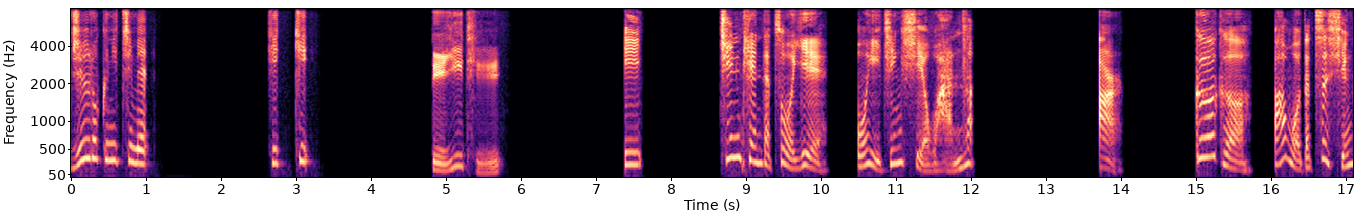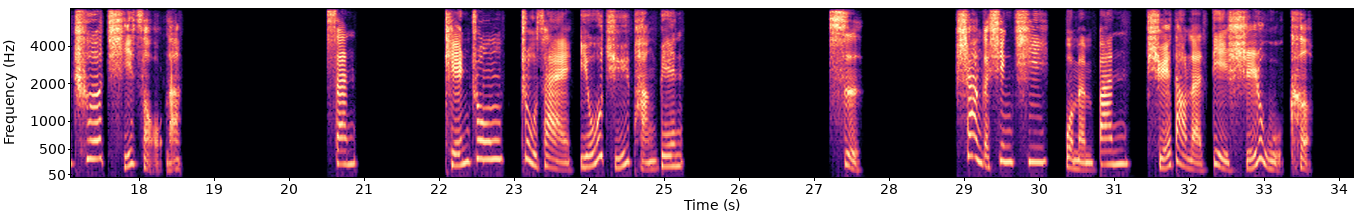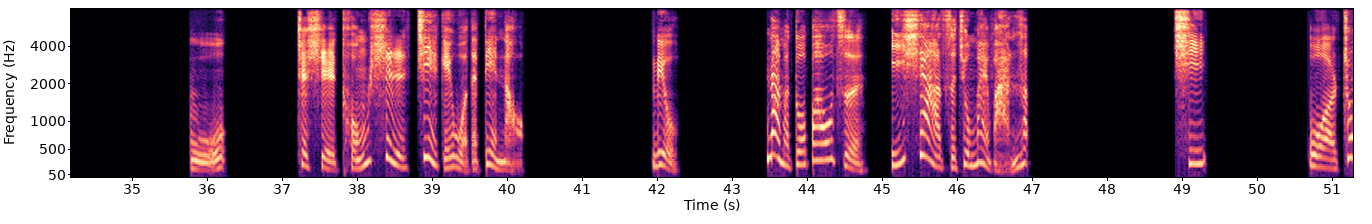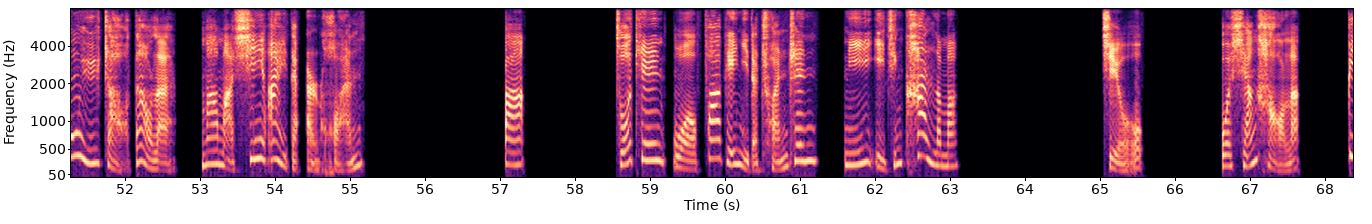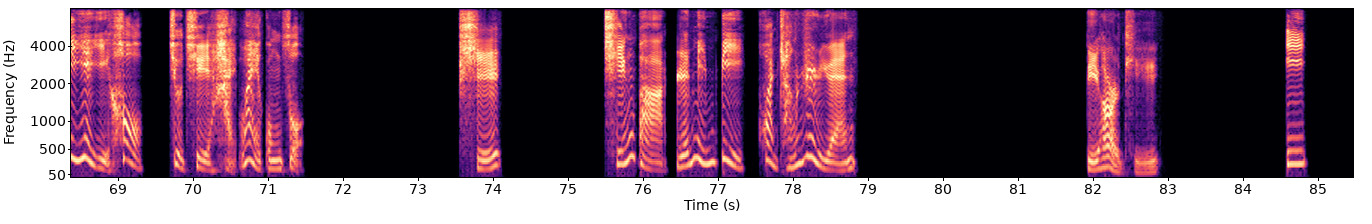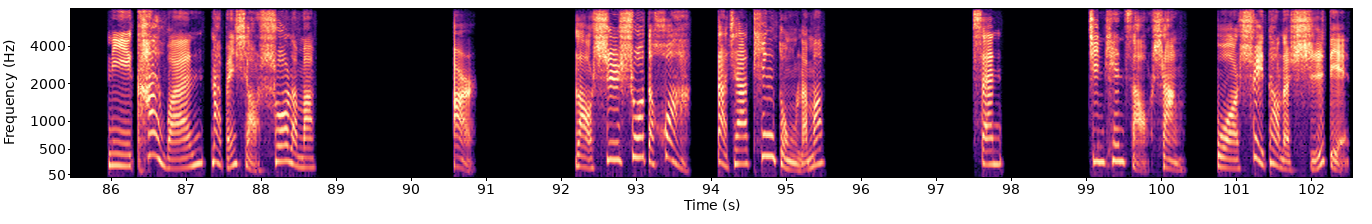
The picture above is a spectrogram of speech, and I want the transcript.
16日目。筆記、第一题，一，今天的作业我已经写完了。二，哥哥把我的自行车骑走了。三，田中住在邮局旁边。四，上个星期我们班学到了第十五课。五，这是同事借给我的电脑。六，那么多包子一下子就卖完了。七，我终于找到了妈妈心爱的耳环。八，昨天我发给你的传真，你已经看了吗？九，我想好了，毕业以后就去海外工作。十，请把人民币换成日元。第二题，一，你看完那本小说了吗？二，老师说的话大家听懂了吗？三，今天早上我睡到了十点。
